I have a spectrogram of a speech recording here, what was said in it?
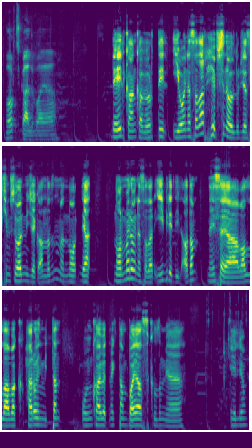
Word galiba ya. Değil kanka Word değil. İyi oynasalar hepsini öldüreceğiz. Kimse ölmeyecek anladın mı? Nor- ya, normal oynasalar iyi bile değil. Adam neyse ya vallahi bak her oyun midden oyun kaybetmekten bayağı sıkıldım ya. Geliyorum.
